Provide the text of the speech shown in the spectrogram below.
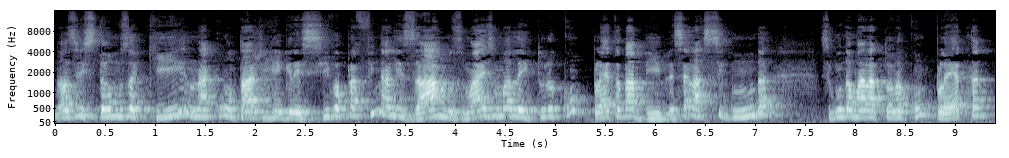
nós estamos aqui na contagem regressiva para finalizarmos mais uma leitura completa da Bíblia. Será a segunda segunda maratona completa.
